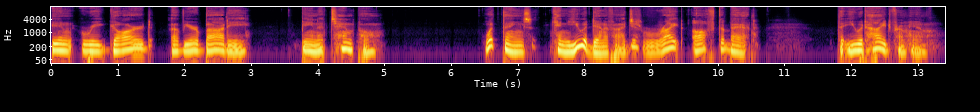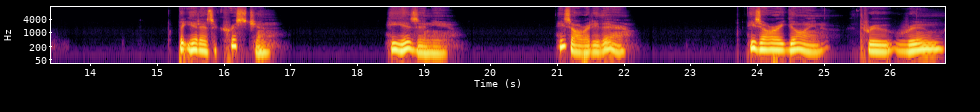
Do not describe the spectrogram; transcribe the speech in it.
in regard of your body being a temple, what things can you identify just right off the bat that you would hide from him? But yet, as a Christian, He is in you. He's already there. He's already going through room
